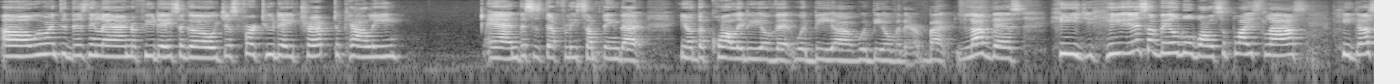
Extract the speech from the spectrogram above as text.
Uh, we went to Disneyland a few days ago just for a two-day trip to Cali. And this is definitely something that, you know, the quality of it would be uh, would be over there. But love this. He, he is available while supplies last. He does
